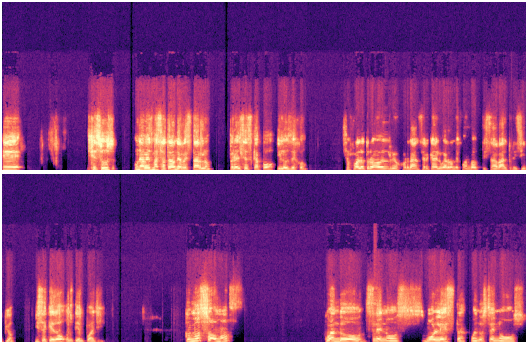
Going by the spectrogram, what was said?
Eh, Jesús, una vez más trataron de arrestarlo, pero él se escapó y los dejó. Se fue al otro lado del río Jordán, cerca del lugar donde Juan bautizaba al principio, y se quedó un tiempo allí. ¿Cómo somos cuando se nos molesta, cuando se nos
